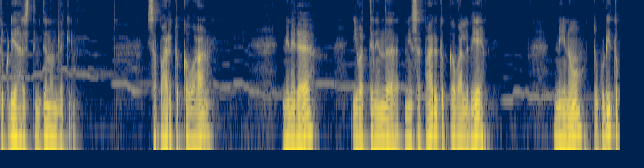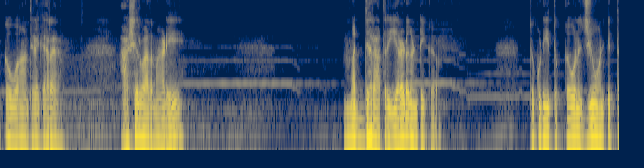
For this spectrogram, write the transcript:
ತುಕಡಿ ಹಾರಿಸಿ ತಿಂತೇನೆ ಅಂದ್ಲಕ್ಕಿ. ಸಪಾರಿ ತುಕ್ಕವ್ವ ನಿನಗೆ ಇವತ್ತಿನಿಂದ ನೀ ಸಪಾರಿ ತುಕ್ಕವ್ವ ಅಲ್ಬೇ ನೀನು ತುಕುಡಿ ತುಕ್ಕವ್ವ ಅಂತ ಹೇಳಿಕಾರ ಆಶೀರ್ವಾದ ಮಾಡಿ ಮಧ್ಯರಾತ್ರಿ ಎರಡು ಗಂಟೆಗೆ ತುಕಡಿ ತುಕ್ಕವನ ಜೀವ ಹೊಂಟಿತ್ತ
